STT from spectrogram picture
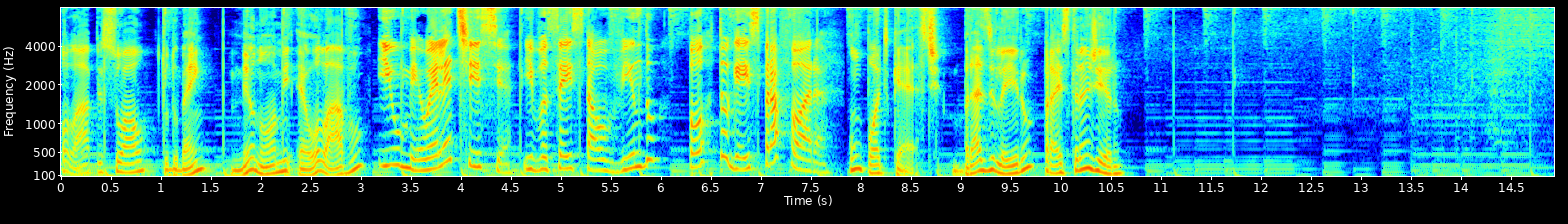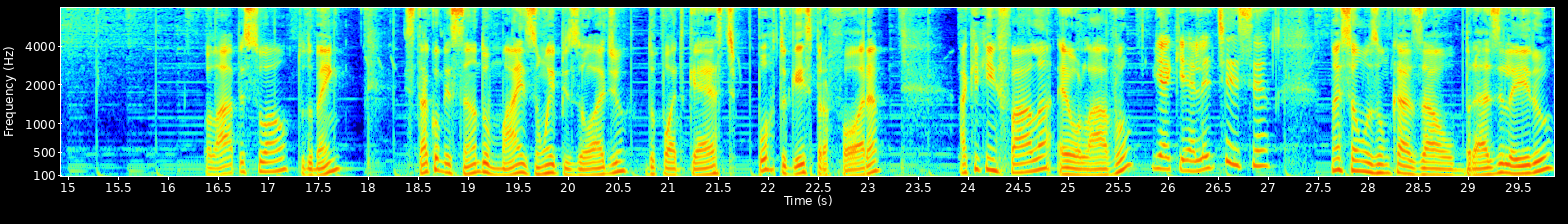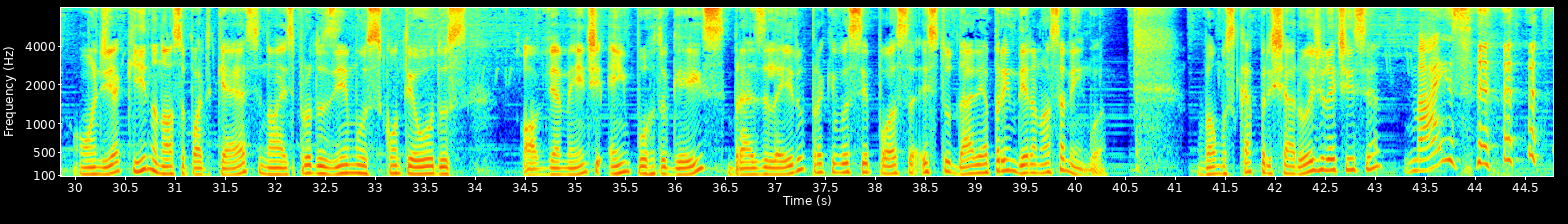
Olá, pessoal, tudo bem? Meu nome é Olavo. E o meu é Letícia. E você está ouvindo Português para Fora um podcast brasileiro para estrangeiro. Olá, pessoal, tudo bem? Está começando mais um episódio do podcast Português para Fora. Aqui quem fala é Olavo. E aqui é Letícia. Nós somos um casal brasileiro, onde aqui no nosso podcast nós produzimos conteúdos, obviamente, em português brasileiro, para que você possa estudar e aprender a nossa língua. Vamos caprichar hoje, Letícia? Mais?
